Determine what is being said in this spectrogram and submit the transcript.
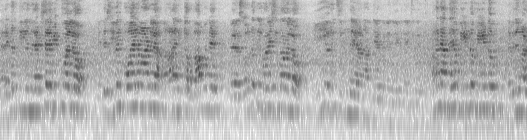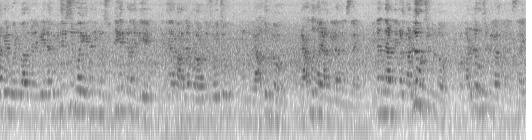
നരകത്തിൽ നിന്ന് രക്ഷ ലഭിക്കുമല്ലോ. എന്റെ ജീവൻ പോയാലും വേണ്ടില്ല നാളെ എനിക്ക് അള്ളാഹുവിന്റെ സ്വർഗത്തിൽ പ്രവേശിക്കാമല്ലോ. ഈ ഒരു ചിന്തയാണ് അദ്ദേഹത്തിന് ഇതിലേക്ക് നയിച്ചത്. അങ്ങനെ അദ്ദേഹം വീണ്ടും വീണ്ടും നബിതങ്ങൾ അടുക്കൽ പോയി പറഞ്ഞു നബിയെ അത് വിചരിച്ചു പോയി എന്നെ നിങ്ങൾ ശുദ്ധീകരിക്കണം നബിയെ എന്ന് ഞാൻ പറഞ്ഞപ്പോൾ അവിടുന്ന് ചോദിച്ചു നിങ്ങൾക്ക് ഭ്രാന്തുണ്ടോ? ഭ്രാന്തൊന്നും അയാൾക്കില്ല എന്ന് മനസ്സിലായി. പിന്നെന്താണ് നിങ്ങൾ കള്ള് കുടിച്ചിട്ടുണ്ടോ? അപ്പൊ കള്ള് കുടിച്ചിട്ടില്ല എന്ന് മനസ്സിലായി.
